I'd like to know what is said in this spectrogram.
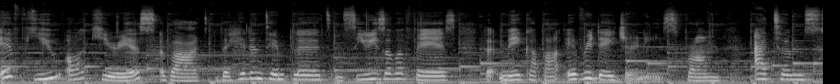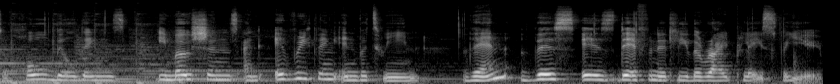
If you are curious about the hidden templates and series of affairs that make up our everyday journeys, from atoms to whole buildings, emotions, and everything in between, then this is definitely the right place for you.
